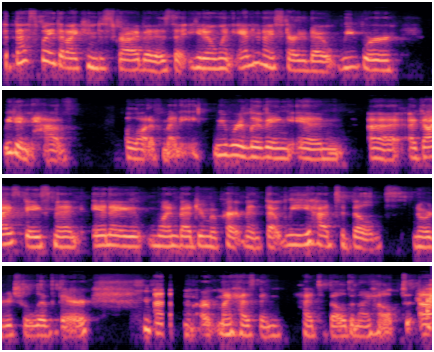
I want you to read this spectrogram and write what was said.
the best way that i can describe it is that you know when andrew and i started out we were we didn't have a lot of money. We were living in a, a guy's basement in a one bedroom apartment that we had to build in order to live there. Um, or my husband had to build and I helped. Um,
